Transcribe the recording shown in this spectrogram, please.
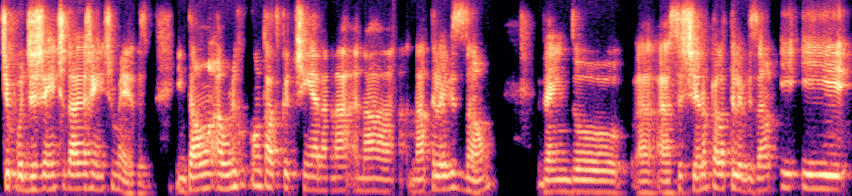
tipo, de gente da gente mesmo. Então, o único contato que eu tinha era na, na, na televisão vendo, assistindo pela televisão e,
